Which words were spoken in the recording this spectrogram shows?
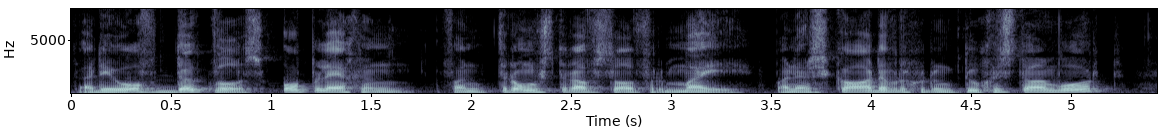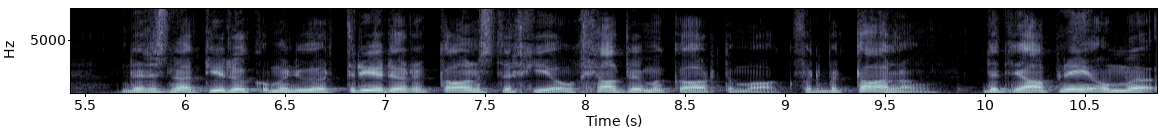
dat die hof dikwels oplegging van tronkstraf sal vermy wanneer skadevergoeding toegestaan word. Dit is natuurlik om 'n oortreder 'n kans te gee om geld bymekaar te maak vir betaling dit help nie om 'n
